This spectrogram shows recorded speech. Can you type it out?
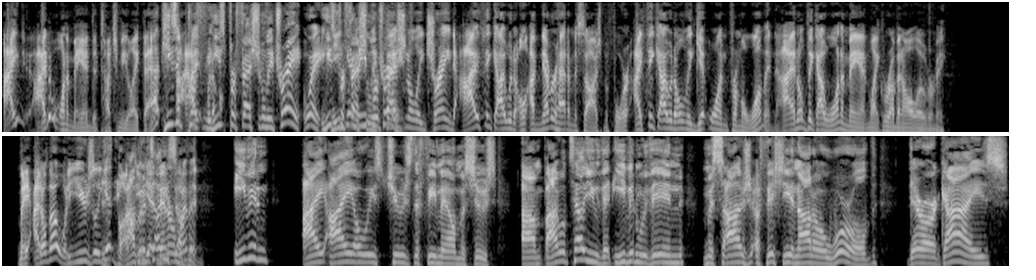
I I don't want a man to touch me like that. He's a I- prof- I he's professionally trained. Wait, he's he professionally be trained. professionally trained. I think I would. o- I've never had a massage before. I think I would only get one from a woman. I don't think I want a man like rubbing all over me. I don't know. What do you usually get, Buck? I'm Do you going to get tell men you or something. women? Even I, I always choose the female masseuse. Um, I will tell you that even within massage aficionado world, there are guys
